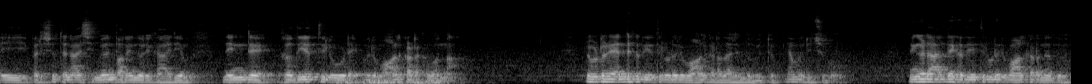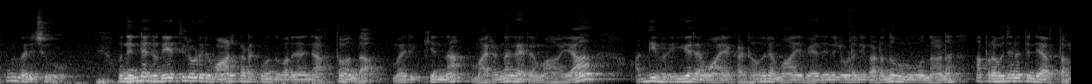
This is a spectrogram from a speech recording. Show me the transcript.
ഈ പരിശുദ്ധനായ ശിമയോൻ പറയുന്ന ഒരു കാര്യം നിന്റെ ഹൃദയത്തിലൂടെ ഒരു വാൾ കടക്കുമെന്നാണ് ഇവിടെ എന്റെ ഹൃദയത്തിലൂടെ ഒരു വാൾ കടന്നാൽ എന്ത് പറ്റും? ഞാൻ മരിച്ചു പോകും നിങ്ങളുടെ ആരുടെ ഹൃദയത്തിലൂടെ ഒരു വാൾ കടന്നു എന്ത് പറ്റും? നിങ്ങൾ മരിച്ചു പോകും അപ്പോൾ നിന്റെ ഹൃദയത്തിലൂടെ ഒരു വാൾ കടക്കുമെന്ന് പറഞ്ഞാൽ അതിന്റെ അർത്ഥം എന്താ? മരിക്കുന്ന മരണകരമായ അതിഭീകരമായ കഠോരമായ വേദനയിലൂടെ നീ കടന്നു പോകുമെന്നാണ് ആ പ്രവചനത്തിന്റെ അർത്ഥം.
